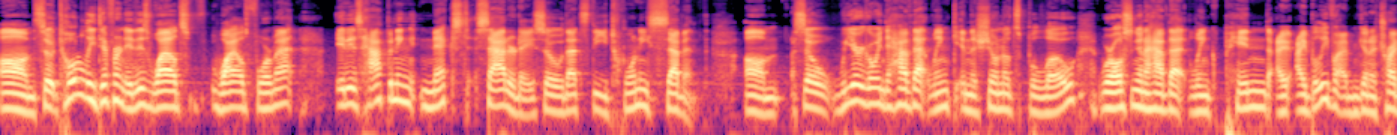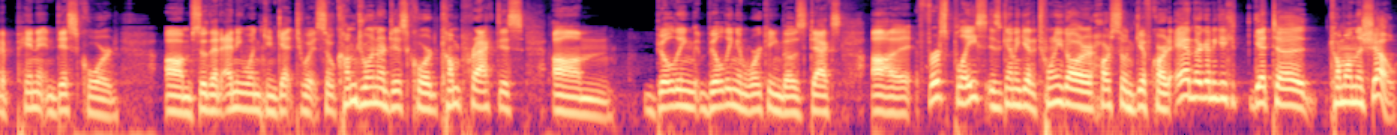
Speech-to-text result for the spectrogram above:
Um, so totally different. It is wild, wild format. It is happening next Saturday. So that's the twenty seventh. Um, so we are going to have that link in the show notes below. We're also going to have that link pinned. I, I believe I'm going to try to pin it in Discord um, so that anyone can get to it. So come join our Discord. Come practice um, building, building and working those decks. Uh, first place is going to get a twenty dollar Hearthstone gift card, and they're going to get get to come on the show.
